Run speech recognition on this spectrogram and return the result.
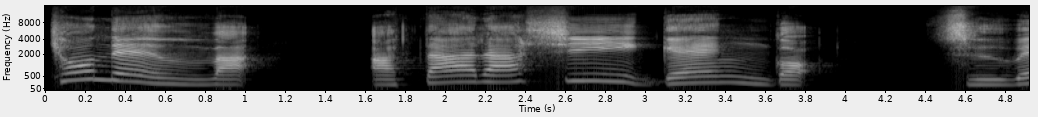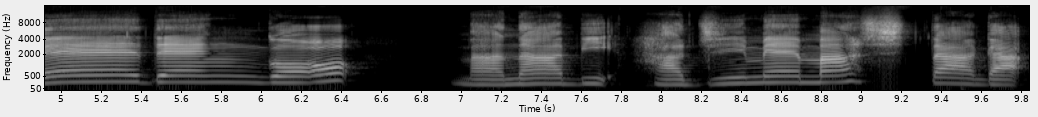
去年は新しい言語スウェーデン語を学び始めましたが、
